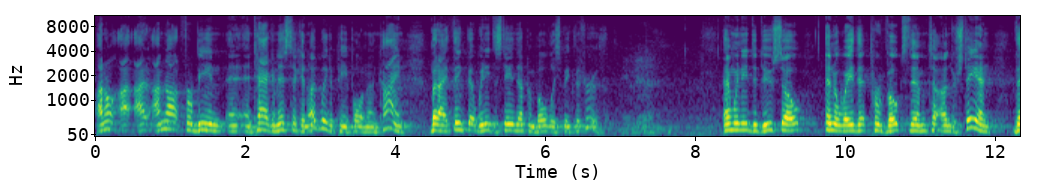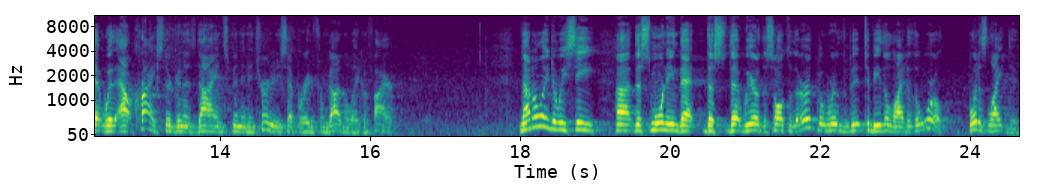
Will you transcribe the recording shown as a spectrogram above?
I don't, I, I'm not for being antagonistic and ugly to people and unkind, but I think that we need to stand up and boldly speak the truth. Amen. And we need to do so in a way that provokes them to understand that without Christ, they're going to die and spend an eternity separated from God in the lake of fire. Not only do we see uh, this morning that, this, that we are the salt of the earth, but we're to be the light of the world. What does light do?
